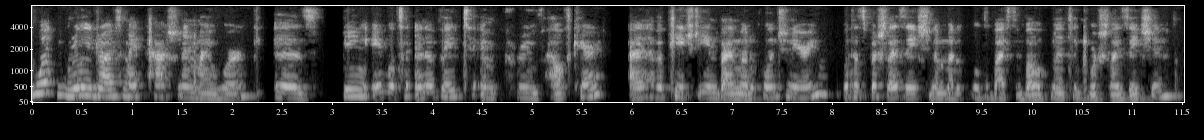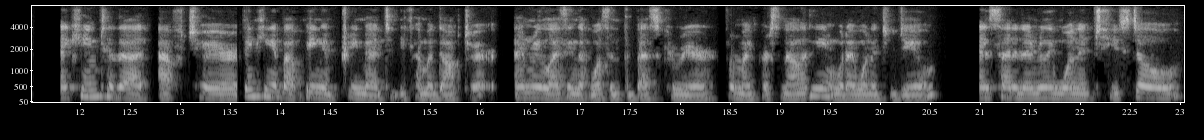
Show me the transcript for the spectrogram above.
What really drives my passion in my work is being able to innovate to improve healthcare I have a PhD in biomedical engineering with a specialization in medical device development and commercialization. I came to that after thinking about being a pre med to become a doctor and realizing that wasn't the best career for my personality and what I wanted to do. I decided I really wanted to still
